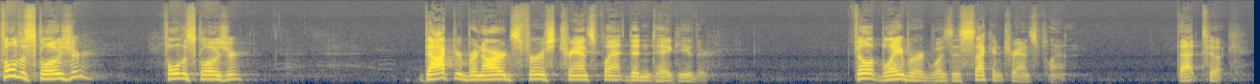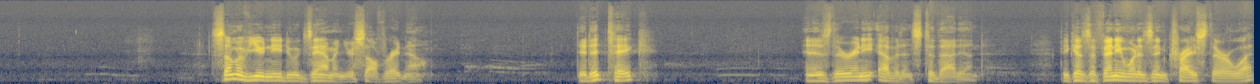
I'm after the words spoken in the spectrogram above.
full disclosure, full disclosure, Dr. Bernard's first transplant didn't take either. Philip Blaiberg was his second transplant. That took. Some of you need to examine yourself right now. Did it take? And is there any evidence to that end? Because if anyone is in Christ, they're what?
